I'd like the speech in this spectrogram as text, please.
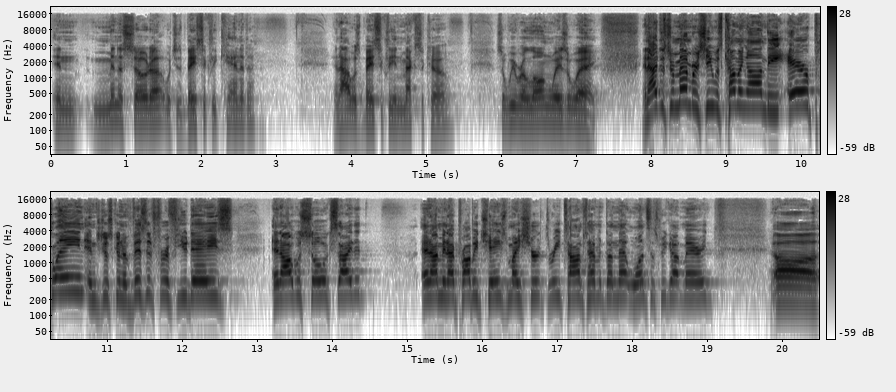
in Minnesota, which is basically Canada, and I was basically in Mexico. So we were a long ways away. And I just remember she was coming on the airplane and just going to visit for a few days, and I was so excited. And I mean, I probably changed my shirt three times. Haven't done that once since we got married. Uh,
